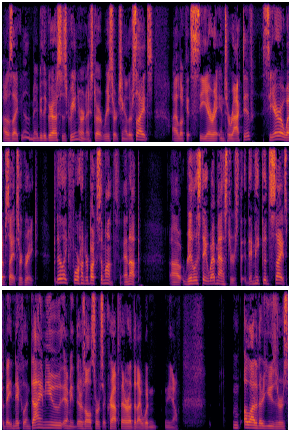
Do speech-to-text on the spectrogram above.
I was like, eh, maybe the grass is greener. And I start researching other sites. I look at Sierra Interactive. Sierra websites are great, but they're like 400 bucks a month and up uh, real estate webmasters. They, they, make good sites, but they nickel and dime you. I mean, there's all sorts of crap there that I wouldn't, you know, a lot of their users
